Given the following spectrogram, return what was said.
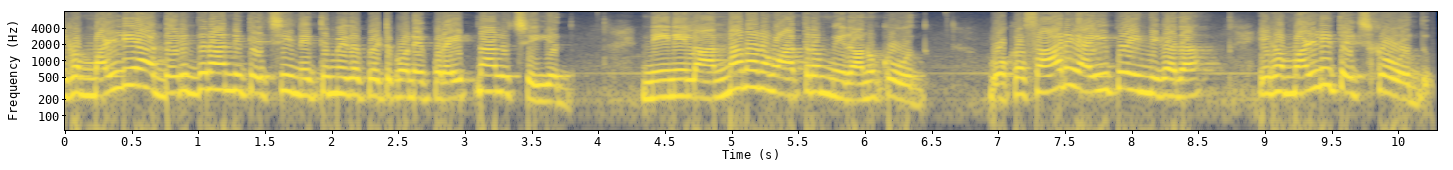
ఇక మళ్ళీ ఆ దరిద్రాన్ని తెచ్చి నెత్తి మీద పెట్టుకునే ప్రయత్నాలు చెయ్యొద్దు. నేను ఇలా అన్నానని మాత్రం మీరు అనుకోవద్దు. ఒకసారి అయిపోయింది కదా ఇక మళ్ళీ తెచ్చుకోవద్దు.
